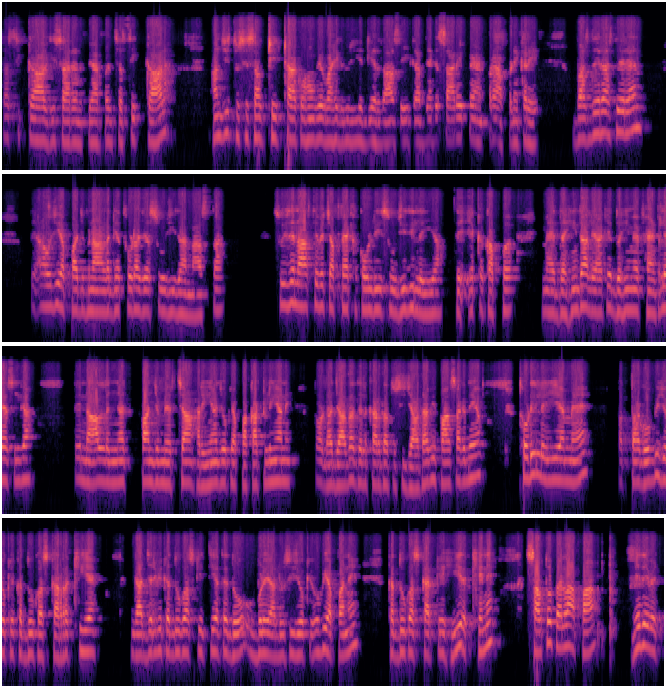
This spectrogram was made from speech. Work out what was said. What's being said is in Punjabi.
ਸਤਿ ਸ਼੍ਰੀ ਅਕਾਲ ਜੀ ਸਾਰਿਆਂ ਨੂੰ, ਪਿਆਰ ਭਰੀ ਸਤਿ ਸ਼੍ਰੀ ਅਕਾਲ। ਹਾਂਜੀ, ਤੁਸੀਂ ਸਭ ਠੀਕ ਠਾਕ ਹੋਵੋਗੇ? ਵਾਹਿਗੁਰੂ ਜੀ ਅੱਗੇ ਅਰਦਾਸ ਇਹ ਕਰਦੇ ਹਾਂ ਕਿ ਸਾਰੇ ਭੈਣ ਭਰਾ ਆਪਣੇ ਘਰੇ ਵਸਦੇ ਰਸਦੇ ਰਹਿਣ। ਤੇ ਆਓ ਜੀ, ਆਪਾਂ ਅੱਜ ਬਣਾਉਣ ਲੱਗੇ ਹਾਂ ਥੋੜਾ ਜਿਹਾ ਸੂਜੀ ਦਾ ਨਾਸ਼ਤਾ। ਸੂਜੀ ਦੇ ਨਾਸ਼ਤੇ ਵਿੱਚ ਆਪਾਂ ਇੱਕ ਕੌਲੀ ਸੂਜੀ ਦੀ ਲਈ ਆ ਤੇ ਇੱਕ ਕੱਪ ਮੈਂ ਦਹੀਂ ਦਾ ਲਿਆ ਕੇ, ਦਹੀਂ ਮੈਂ ਫੈਂਟ ਲਿਆ ਸੀਗਾ ਤੇ ਨਾਲ ਲਈਆਂ ਪੰਜ ਮਿਰਚਾਂ ਹਰੀਆਂ ਜੋ ਕਿ ਆਪਾਂ ਕੱਟ ਲਈਆਂ ਨੇ। ਤੁਹਾਡਾ ਜ਼ਿਆਦਾ ਦਿਲ ਕਰਦਾ ਤੁਸੀਂ ਜ਼ਿਆਦਾ ਵੀ ਪਾ ਸਕਦੇ ਹੋ। ਥੋੜੀ ਲਈ ਹੈ ਮੈਂ ਪੱਤਾ ਗੋਭੀ ਜੋ ਕਿ ਕੱਦੂਕਸ ਕਰ ਰੱਖੀ ਹੈ। ਗਾਜਰ ਵੀ ਕੱਦੂਕਸ ਕੀਤੀ ਹੈ ਤੇ ਦੋ ਉਬਲੇ ਆਲੂ ਸੀ ਜੋ ਕਿ ਉਹ ਵੀ ਆਪਾਂ ਨੇ ਕੱਦੂਕਸ ਕਰਕੇ ਹੀ ਰੱਖੇ ਨੇ। ਸਭ ਤੋਂ ਪਹਿਲਾਂ ਆਪਾਂ ਇਹਦੇ ਵਿੱਚ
